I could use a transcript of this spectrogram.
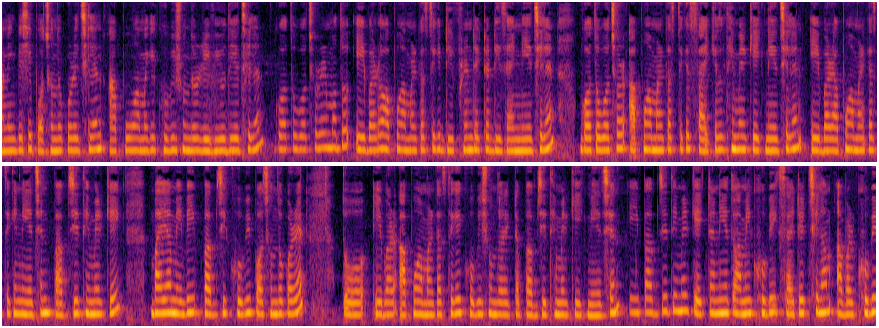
অনেক বেশি পছন্দ করেছিলেন। আপু আমাকে খুবই সুন্দর রিভিউ দিয়েছিলেন। গত বছরের মতো এবারও আপু আমার কাছ থেকে ডিফারেন্ট একটা ডিজাইন নিয়েছিলেন। গত বছর আপু আমার কাছ থেকে সাইকেল থিমের কেক নিয়েছিলেন। এবার আপু আমার কাছ থেকে নিয়েছেন পাবজি থিমের কেক ভাইয়া মেবি পাবজি খুবই পছন্দ করে তো এবার আপু আমার কাছ থেকে খুবই সুন্দর একটা পাবজি থিমের কেক নিয়েছেন। এই পাবজি থিমের কেকটা নিয়ে তো আমি খুবই এক্সাইটেড ছিলাম, আবার খুবই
